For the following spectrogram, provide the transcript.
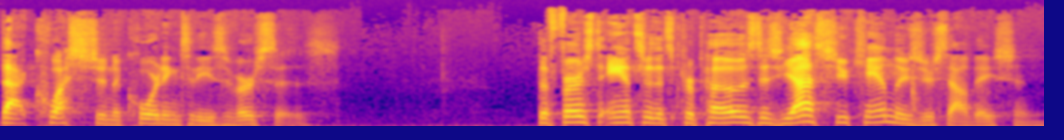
that question according to these verses. The first answer that's proposed is yes, you can lose your salvation.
